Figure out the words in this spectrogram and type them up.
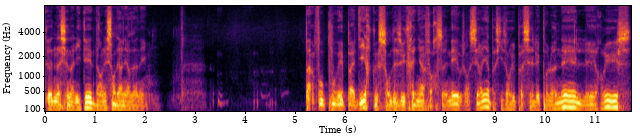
de nationalité dans les 100 dernières années. Ben, vous pouvez pas dire que ce sont des Ukrainiens forcenés ou j'en sais rien, parce qu'ils ont vu passer les Polonais, les Russes,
